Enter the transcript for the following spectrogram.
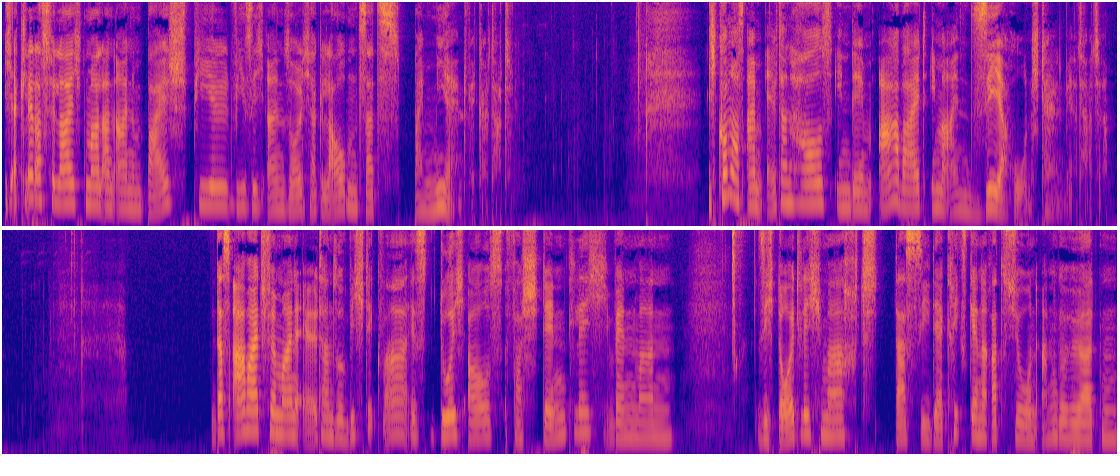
Ich erkläre das vielleicht mal an einem Beispiel, wie sich ein solcher Glaubenssatz bei mir entwickelt hat. Ich komme aus einem Elternhaus, in dem Arbeit immer einen sehr hohen Stellenwert hatte. Dass Arbeit für meine Eltern so wichtig war, ist durchaus verständlich, wenn man sich deutlich macht, dass sie der Kriegsgeneration angehörten,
